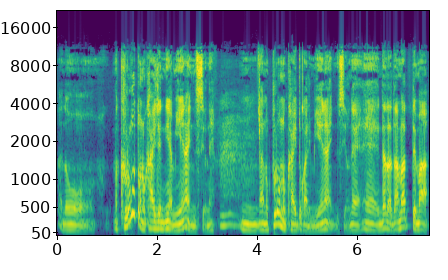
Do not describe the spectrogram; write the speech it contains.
あの、まあ、クロートの改善には見えないんですよね。うん、あの、プロの買いとかに見えないんですよね。えー、ただ黙って、まあ、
